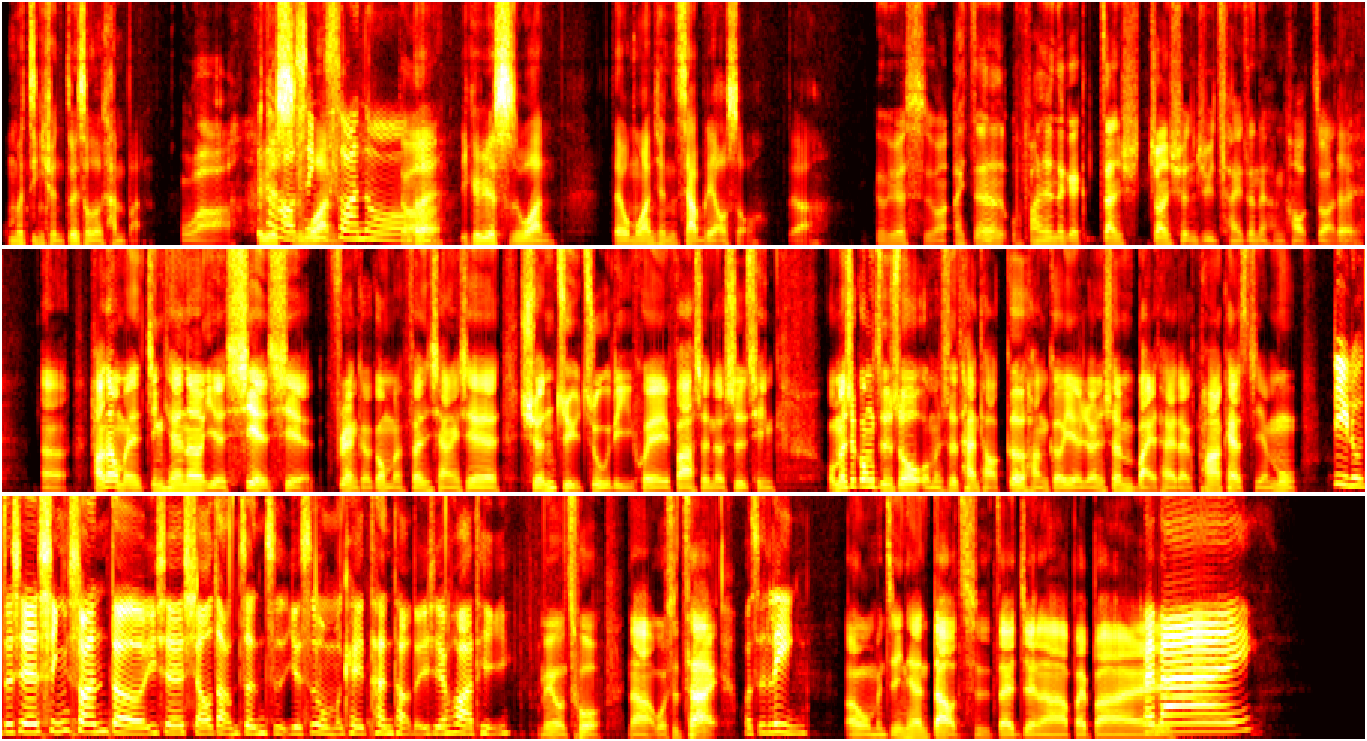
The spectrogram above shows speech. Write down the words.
我们竞选对手的看板，哇，一个月真的好心十万，酸哦。对啊，一个月十万，对我们完全下不了手，对啊，一个月十万，哎，真的，我发现那个赚赚选举财真的很好赚。对，嗯，好，那我们今天呢也谢谢 Frank 跟我们分享一些选举助理会发生的事情。我们是公职说，我们是探讨各行各业人生百态的 Podcast 节目。例如这些心酸的一些小党政治，也是我们可以探讨的一些话题。没有错。那我是蔡，我是令，呃，我们今天到此再见啦，拜拜，拜拜。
